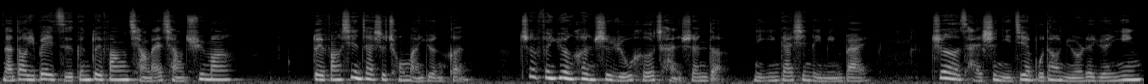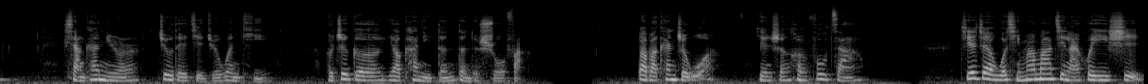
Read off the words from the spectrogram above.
难道一辈子跟对方抢来抢去吗？对方现在是充满怨恨，这份怨恨是如何产生的？你应该心里明白，这才是你见不到女儿的原因。想看女儿就得解决问题，而这个要看你等等的说法。爸爸看着我，眼神很复杂。接着我请妈妈进来会议室，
